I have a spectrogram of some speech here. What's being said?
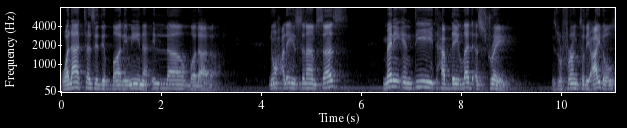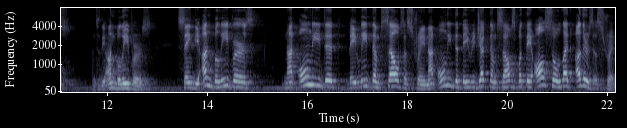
وَلَا تَزِدِ الظَّالِمِينَ إِلَّا ضَلَالًا Nuh alayhi salam says, Many indeed have they led astray. He's referring to the idols and to the unbelievers, saying the unbelievers not only did they lead themselves astray, not only did they reject themselves, but they also led others astray.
